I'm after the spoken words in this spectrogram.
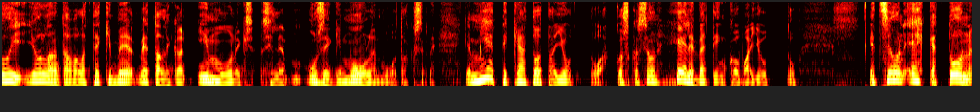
toi jollain tavalla teki Metallican immuuniksi sille musiikin muulle muutokselle. Ja miettikää tota juttua, koska se on helvetin kova juttu. Et se on ehkä ton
